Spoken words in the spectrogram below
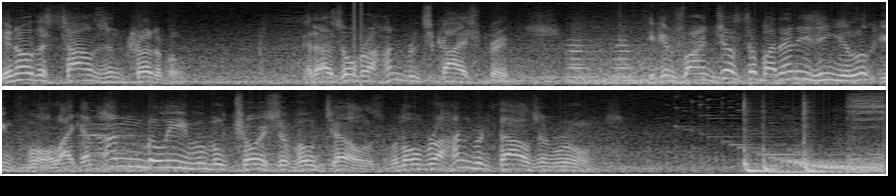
You know, this sounds incredible. It has over 100 skyscrapers. You can find just about anything you're looking for, like an unbelievable choice of hotels with over 100,000 rooms.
